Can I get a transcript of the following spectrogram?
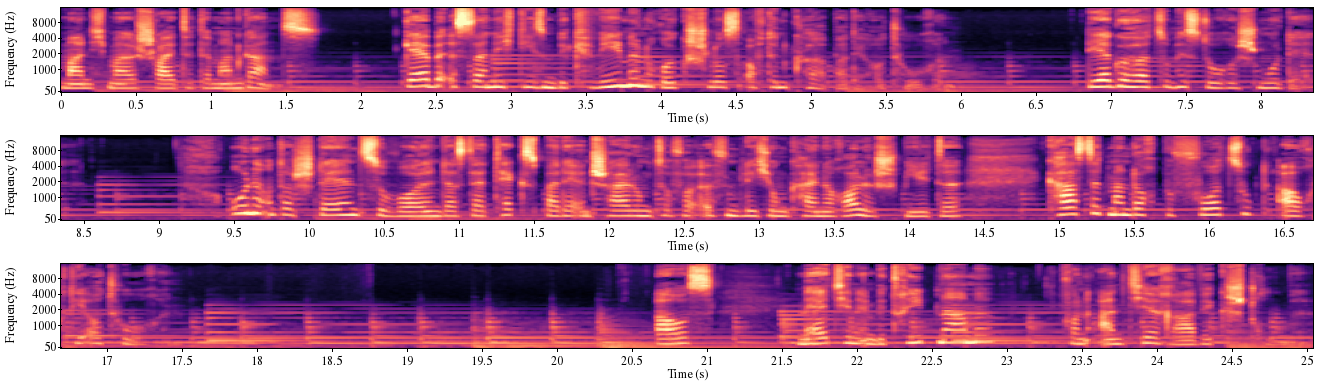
Manchmal scheiterte man ganz. Gäbe es da nicht diesen bequemen Rückschluss auf den Körper der Autorin? Der gehört zum historischen Modell. Ohne unterstellen zu wollen, dass der Text bei der Entscheidung zur Veröffentlichung keine Rolle spielte, castet man doch bevorzugt auch die Autorin. Aus Mädchen in Betriebnahme von Antje Ravik-Strubel.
